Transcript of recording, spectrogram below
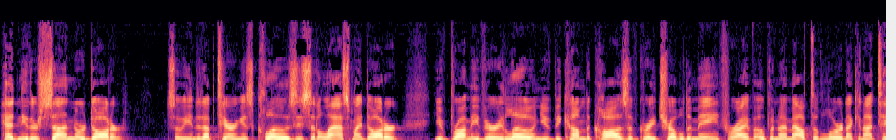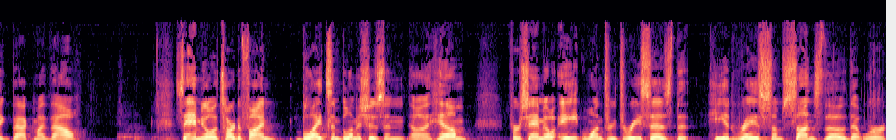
had neither son nor daughter. So he ended up tearing his clothes. He said, Alas, my daughter, You've brought me very low, and you've become the cause of great trouble to me, for I have opened my mouth to the Lord, and I cannot take back my vow. Samuel, it's hard to find blights and blemishes in uh, him. For Samuel 8, 1 through 3 says that he had raised some sons, though, that were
